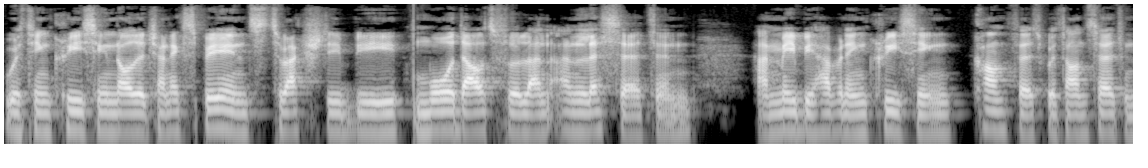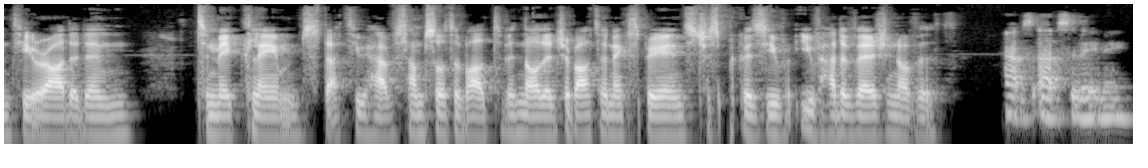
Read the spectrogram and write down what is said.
with increasing knowledge and experience to actually be more doubtful and, and less certain and maybe have an increasing comfort with uncertainty rather than to make claims that you have some sort of ultimate knowledge about an experience just because you've you've had a version of it. Absolutely.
